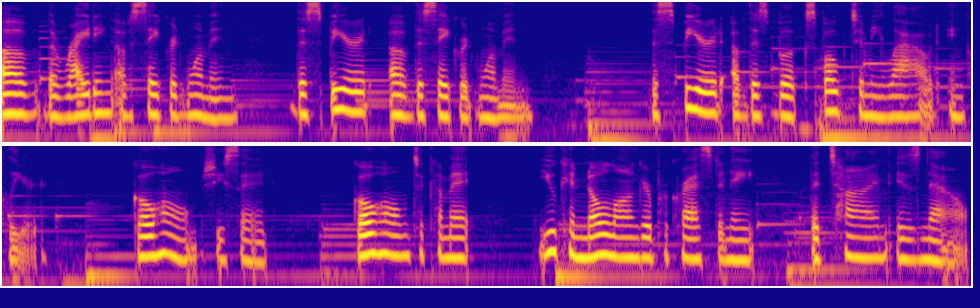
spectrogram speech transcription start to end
of the writing of Sacred Woman, the spirit of the Sacred Woman, the spirit of this book spoke to me loud and clear. Go home, she said. Go home to Kemet. You can no longer procrastinate. The time is now.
